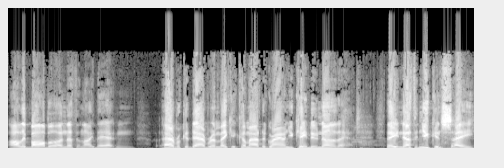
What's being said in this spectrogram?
Alibaba or nothing like that and abracadabra and make it come out of the ground. You can't do none of that. There ain't nothing you can say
